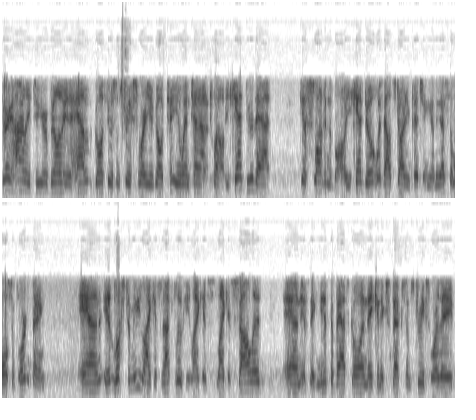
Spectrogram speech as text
very highly to your ability to have go through some streaks where you go t- you win 10 out of 12. You can't do that just slugging the ball. You can't do it without starting pitching. I mean that's the most important thing. And it looks to me like it's not fluky, like it's like it's solid. And if they can get the bats going, they can expect some streaks where they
